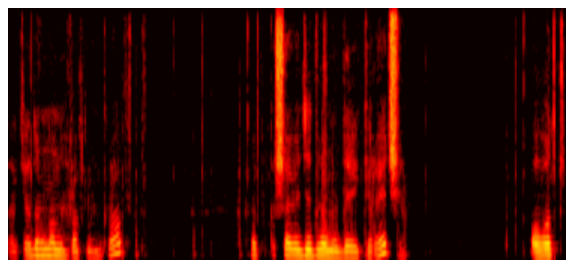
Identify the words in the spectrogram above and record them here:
Так, я давно не грав в Майнкрафт. Я поки що відідвину деякі речі. А от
